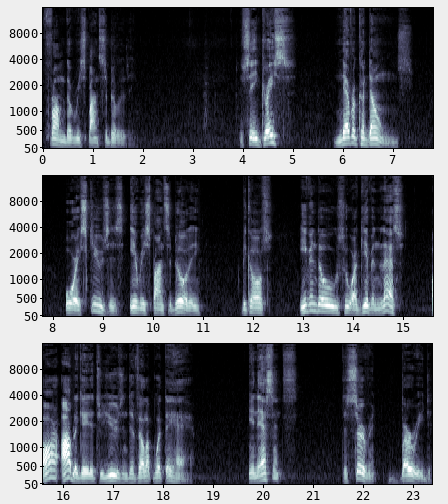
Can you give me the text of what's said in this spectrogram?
from the responsibility. You see, grace never condones or excuses irresponsibility because even those who are given less are obligated to use and develop what they have. In essence, the servant buried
